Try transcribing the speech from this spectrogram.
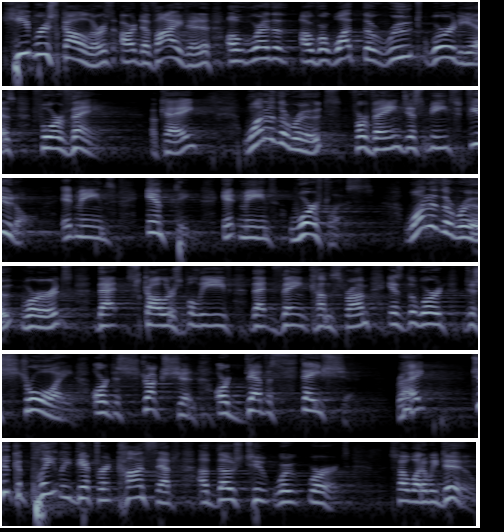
Hebrew scholars are divided over, the, over what the root word is for vain, okay? One of the roots for vain just means futile, it means empty, it means worthless. One of the root words that scholars believe that vain comes from is the word destroy or destruction or devastation, right? Two completely different concepts of those two words. So, what do we do?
